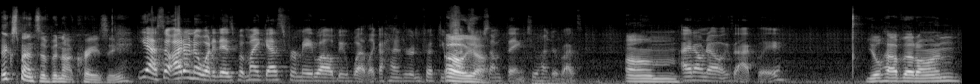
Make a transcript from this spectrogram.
expensive but not crazy. Yeah, so I don't know what it is, but my guess for Madewell would be what, like 150 Oh, bucks yeah. or something, 200 bucks. Um I don't know exactly. you'll have that on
